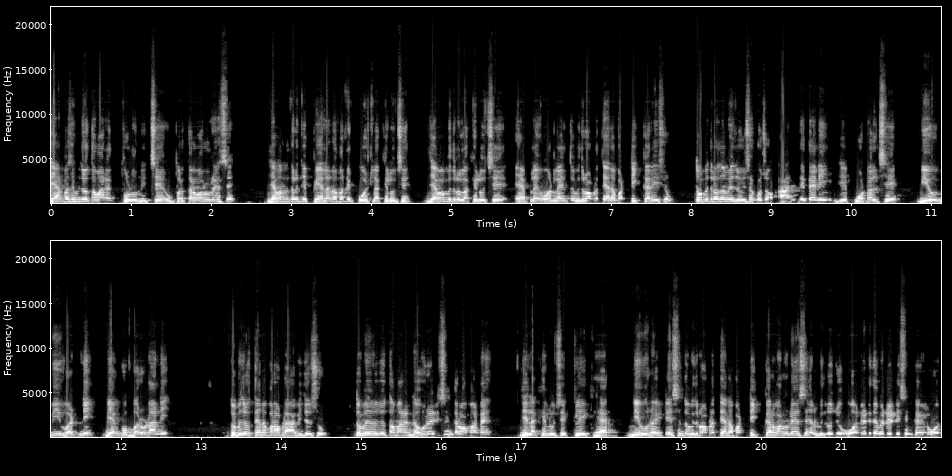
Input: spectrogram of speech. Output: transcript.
ત્યાર પછી મિત્રો તમારે થોડું નીચે ઉપર કરવાનું રહેશે. જેમાં મિત્રો જે પહેલા નંબરની પોસ્ટ લખેલું છે, જેમાં મિત્રો લખેલું છે એપ્લાય ઓનલાઈન તો મિત્રો આપણે તેના પર ટીક કરીશું. તો મિત્રો તમે જોઈ શકો છો, આ રીતે તેની જે પોર્ટલ છે બીઓબી વર્ડની બેંક ઓફ બરોડાની તો મિત્રો તેના પર આપણે આવી જશું તો મિત્રો જો તમારે નવું રજીસ્ટ્રેશન કરવા માટે જે લખેલું છે ક્લિક હેર ન્યુ રજીસ્ટ્રેશન તો મિત્રો આપણે તેના પર ટિક કરવાનું રહેશે. અને મિત્રો જો ઓલરેડી તમે રજીસ્ટ્રેશન કરેલું હોય,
